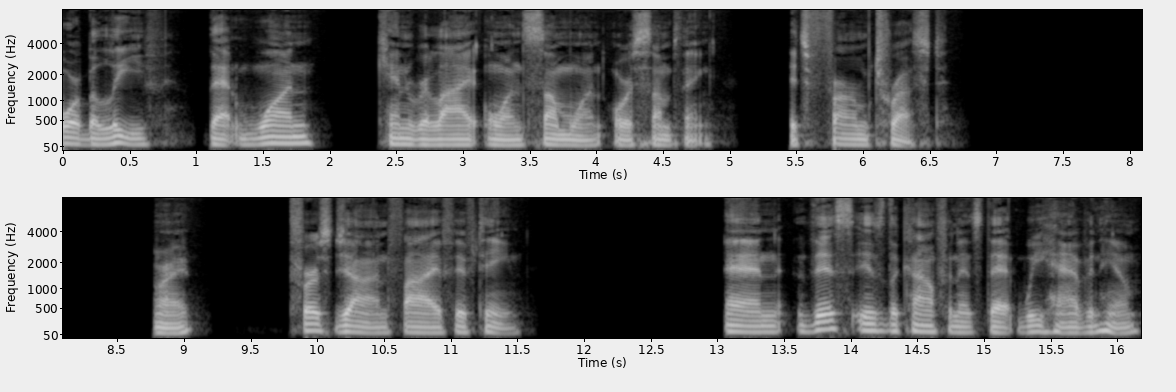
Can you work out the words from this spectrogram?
or belief that one can rely on someone or something. It's firm trust. All right. First John 5 15. And this is the confidence that we have in him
